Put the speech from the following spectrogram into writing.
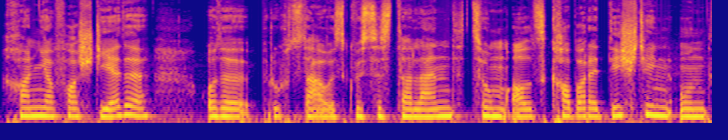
kann ja fast jeder. Oder braucht es auch ein gewisses Talent, um als Kabarettistin und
